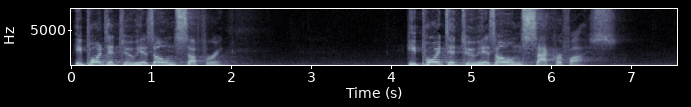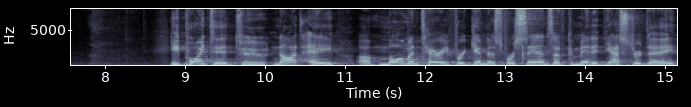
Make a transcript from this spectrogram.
He pointed to his own suffering. He pointed to his own sacrifice. He pointed to not a, a momentary forgiveness for sins of committed yesterday,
